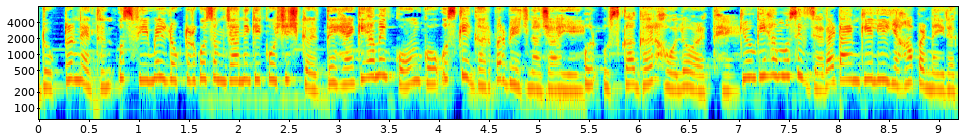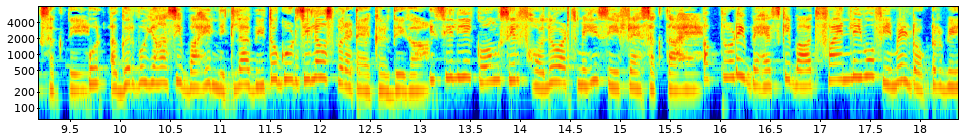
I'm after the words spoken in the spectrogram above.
डॉक्टर नेथन उस फीमेल डॉक्टर को समझाने की कोशिश करते हैं की हमें कॉन्ग को उसके घर पर भेजना चाहिए। और उसका घर होलो अर्थ है, क्योंकि हम उसे ज़्यादा टाइम के लिए यहाँ पर नहीं रख सकते। और अगर वो यहाँ से बाहर निकला भी तो गुड़जिला उस पर अटैक कर देगा। इसीलिए कॉन्ग सिर्फ़ होलो अर्थ में ही सेफ़ रह सकता है। अब थोड़ी बहस के बाद फाइनली वो फीमेल डॉक्टर भी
